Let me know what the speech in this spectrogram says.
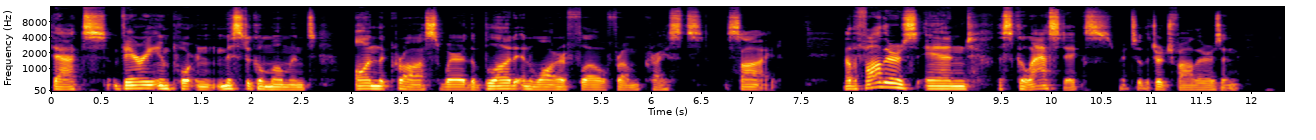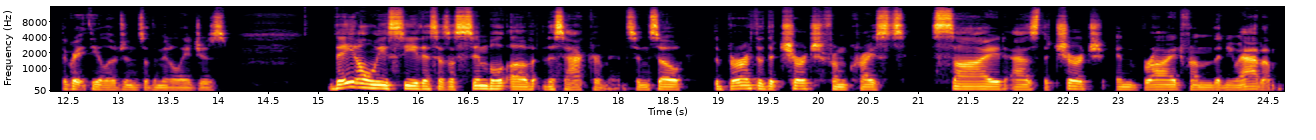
that very important mystical moment on the cross where the blood and water flow from Christ's side. Now, the fathers and the scholastics, right, so the church fathers and the great theologians of the Middle Ages, they always see this as a symbol of the sacraments. And so the birth of the church from Christ's side as the church and bride from the new Adam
